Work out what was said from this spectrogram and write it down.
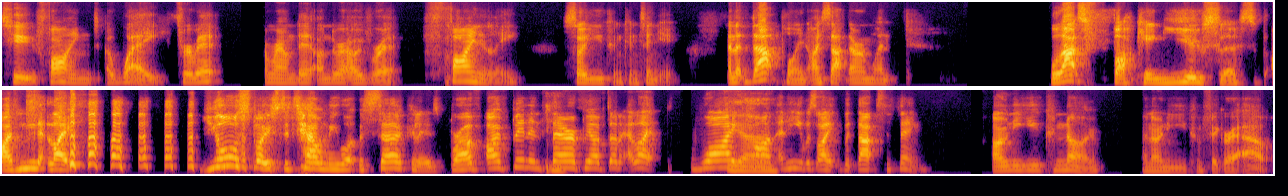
to find a way through it, around it, under it, over it, finally, so you can continue? And at that point, I sat there and went, well, that's fucking useless. I've ne- like, you're supposed to tell me what the circle is, bruv. I've been in therapy. I've done it. Like, why Yeah. can't? And he was like, but that's the thing. Only you can know, and only you can figure it out.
